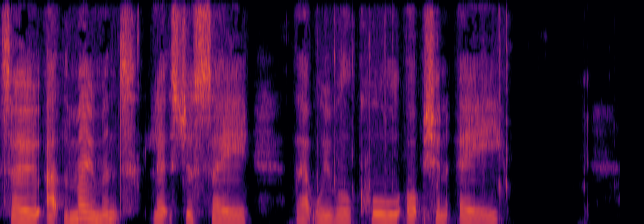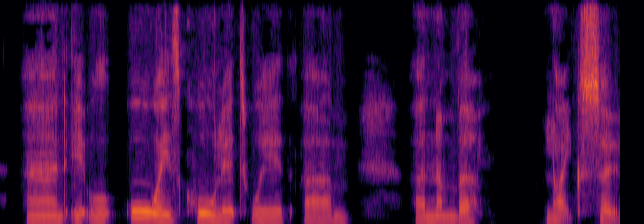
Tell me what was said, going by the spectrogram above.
So at the moment, let's just say that we will call option A and it will always call it with um, a number like so.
